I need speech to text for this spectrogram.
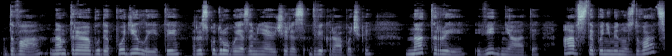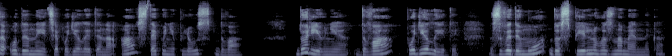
2. Нам треба буде поділити, риску дробу я заміняю через дві крапочки, на 3 відняти, а в степені мінус 2 це одиниця поділити на а в степені плюс 2. Дорівнює 2 поділити. Зведемо до спільного знаменника.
